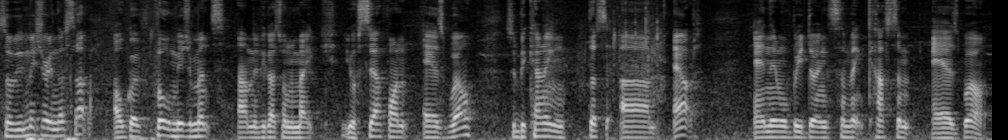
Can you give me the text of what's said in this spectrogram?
So we'll be measuring this up. I'll go full measurements um, if you guys want to make yourself one as well. So we'll be cutting this um, out and then we'll be doing something custom as well.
